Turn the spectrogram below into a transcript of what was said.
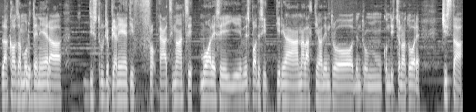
la cosa morte nera distrugge pianeti, fro- cazzi, mazzi, muore se gli esplode, si tiri una, una lattina dentro, dentro un condizionatore, ci sta.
